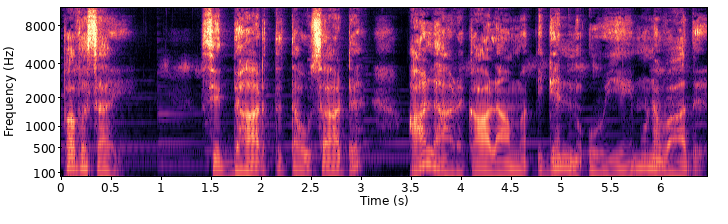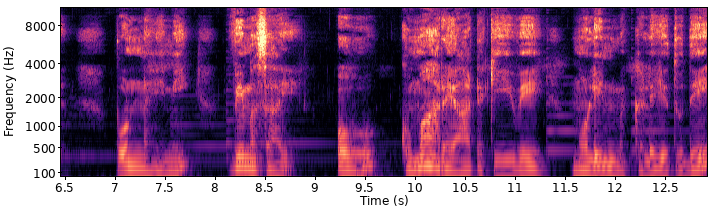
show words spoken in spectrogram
පවසයි. සිද්ධාර්ථ තවුසාට ආලාර කාලාම ඉගෙන්නු වූයේ මොනවාද? පොන්න හිමි විමසයි. ඔහු කුමාරයාට කීවේ මුලින්ම කළ යුතු දේ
